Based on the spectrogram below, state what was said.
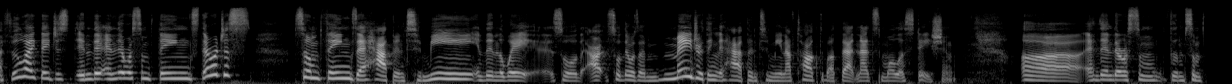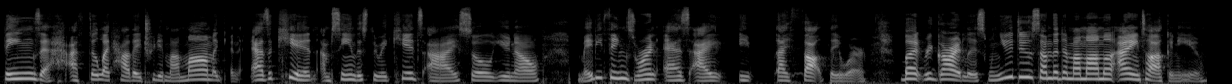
I feel like they just, and there, and there were some things, there were just some things that happened to me. And then the way, so, so there was a major thing that happened to me, and I've talked about that, and that's molestation. Uh, and then there were some some things that I feel like how they treated my mom as a kid. I'm seeing this through a kid's eye, so you know maybe things weren't as I I thought they were. But regardless, when you do something to my mama, I ain't talking to you.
